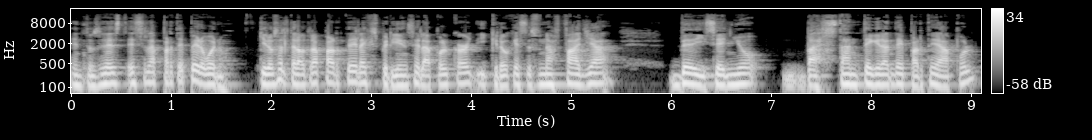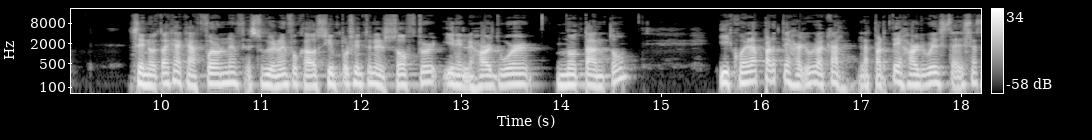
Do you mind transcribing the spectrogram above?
Entonces esta es la parte, pero bueno, quiero saltar a otra parte de la experiencia del Apple Card y creo que esta es una falla de diseño bastante grande de parte de Apple. Se nota que acá fueron, estuvieron enfocados 100% en el software y en el hardware no tanto. ¿Y cuál es la parte de hardware acá? La parte de hardware está esa,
